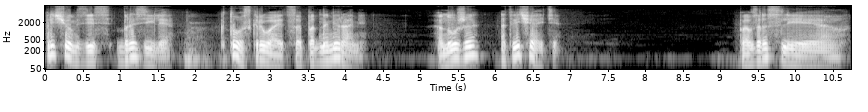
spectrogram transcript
«При чем здесь Бразилия? Кто скрывается под номерами? А ну же, отвечайте». Повзрослел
